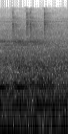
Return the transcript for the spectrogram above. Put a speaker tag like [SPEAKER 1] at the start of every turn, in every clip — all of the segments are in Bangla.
[SPEAKER 1] Thank you.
